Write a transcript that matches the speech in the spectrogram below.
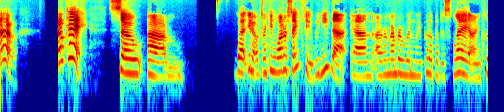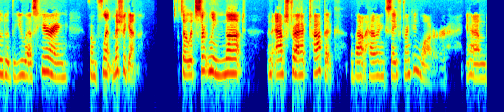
oh, okay. So, um, but you know, drinking water safety, we need that. And I remember when we put up a display, I included the US hearing from Flint, Michigan. So it's certainly not an abstract topic about having safe drinking water. And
